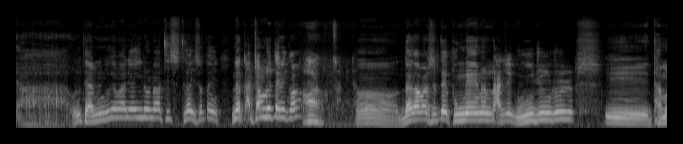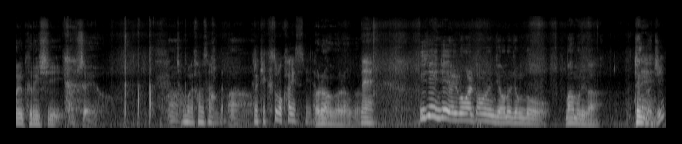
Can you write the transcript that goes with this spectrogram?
야, 우리 대한민국에 말이야 이런 아티스트가 있었다니 내가 깜짝 놀랐다니까. 아유, 감사합니다. 어, 내가 봤을 때 국내에는 아직 우주를 이 담을 그릇이 없어요. 정말 감사합니다. 그렇게 크도록 하겠습니다. 그런 그런 거. 네. 이제 이제 앨범 활동은 이제 어느 정도 마무리가 된 네. 거지?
